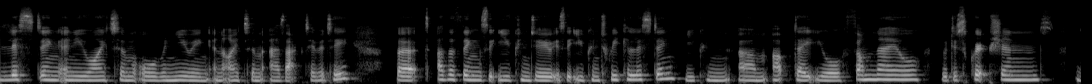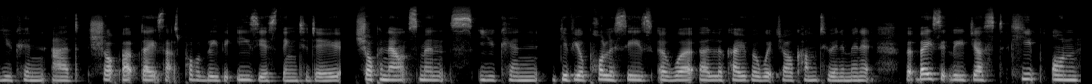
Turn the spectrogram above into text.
listing a new item or renewing an item as activity. But other things that you can do is that you can tweak a listing, you can um, update your thumbnail, your descriptions, you can add shop updates. That's probably the easiest thing to do. Shop announcements, you can give your policies a, a look over, which I'll come to in a minute. But basically, just keep on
